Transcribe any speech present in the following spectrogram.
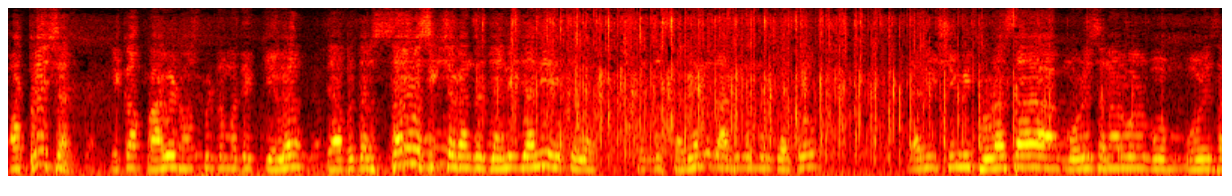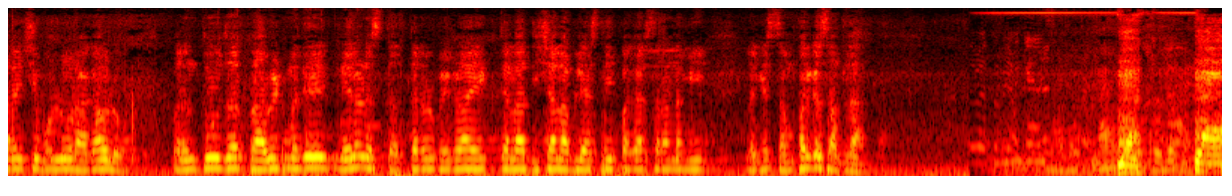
ऑपरेशन एका प्रायव्हेट हॉस्पिटलमध्ये केलं. त्याबद्दल सर्व शिक्षकांचं ज्यांनी ज्यांनी हे केलं त्यांचं सगळ्यांनाच अभिनंदन करतो. त्या दिवशी मी थोडासा मोळे सणावर मोळे सरांशी बोललो रागावलो. परंतु जर प्रायव्हेटमध्ये नेलं नसतं तर वेगळा एक त्याला दिशा लाभली असती. पगार सरांना मी लगेच संपर्क साधला. त्या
